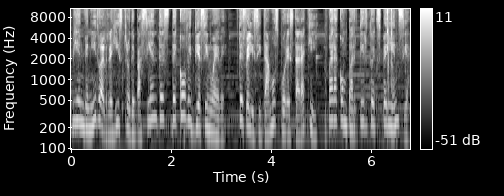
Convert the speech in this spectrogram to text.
Bienvenido al registro de pacientes de COVID-19. Te felicitamos por estar aquí para compartir tu experiencia.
